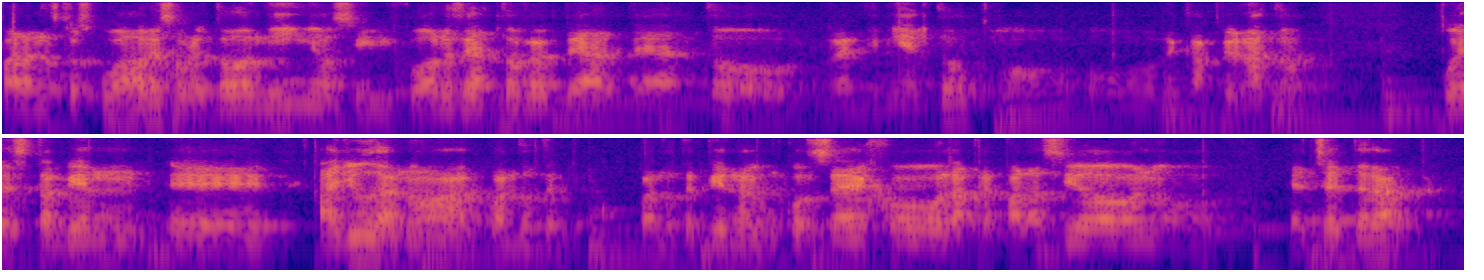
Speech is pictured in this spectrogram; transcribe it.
para nuestros jugadores, sobre todo niños y jugadores de alto, de, de alto rendimiento o, o, de campeonato, pues también eh, ayuda, ¿no? A cuando, te, cuando te piden algún consejo, la preparación, o etcétera,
